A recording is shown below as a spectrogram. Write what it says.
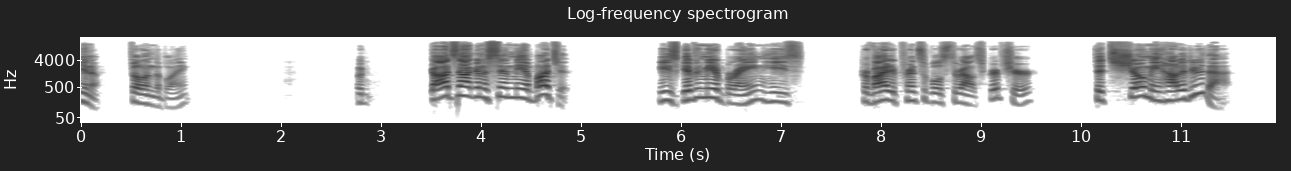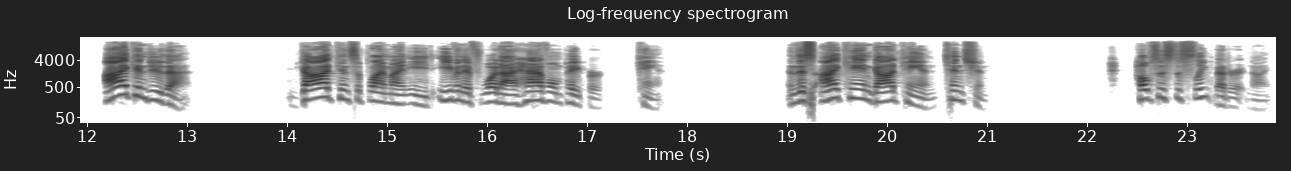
you know, fill in the blank. But God's not going to send me a budget. He's given me a brain, He's provided principles throughout Scripture to show me how to do that. I can do that. God can supply my need, even if what I have on paper can't. And this I can, God can tension helps us to sleep better at night.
